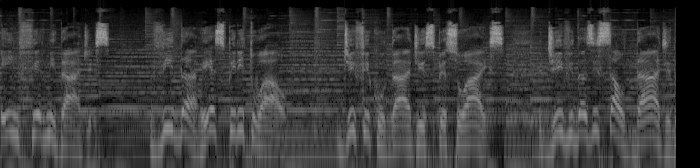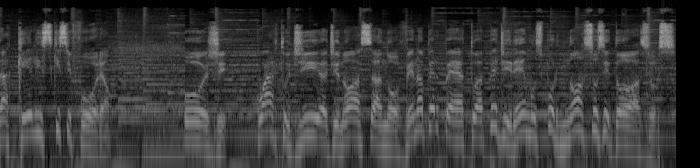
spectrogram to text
enfermidades, vida espiritual, dificuldades pessoais, dívidas e saudade daqueles que se foram. Hoje, quarto dia de nossa novena perpétua, pediremos por nossos idosos.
